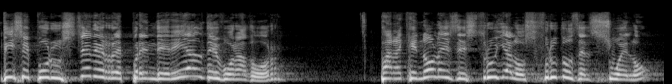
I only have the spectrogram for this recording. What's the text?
Dice, por ustedes reprenderé al devorador para que no les destruya los frutos del suelo,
